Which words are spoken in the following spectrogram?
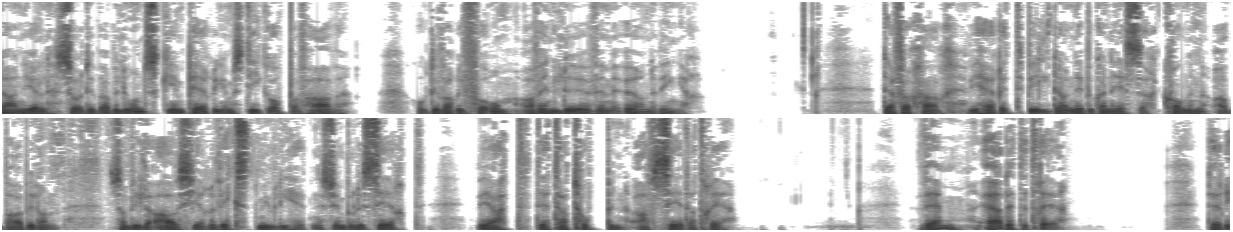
Daniel så det babylonske imperium stige opp av havet, og det var i form av en løve med ørnevinger. Derfor har vi her et bilde av Nebukaneser, kongen av Babylon, som ville avskjære vekstmulighetene, symbolisert ved at det tar toppen av sedertreet. Hvem er dette treet? Det er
